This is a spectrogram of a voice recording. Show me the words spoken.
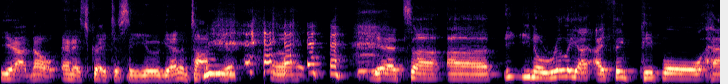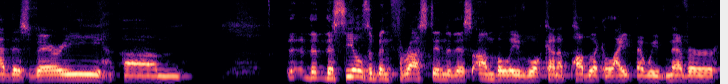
Yeah, no, and it's great to see you again and talk to you. Uh, yeah, it's uh, uh, you know, really, I, I think people have this very um, the, the, seals have been thrust into this unbelievable kind of public light that we've never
